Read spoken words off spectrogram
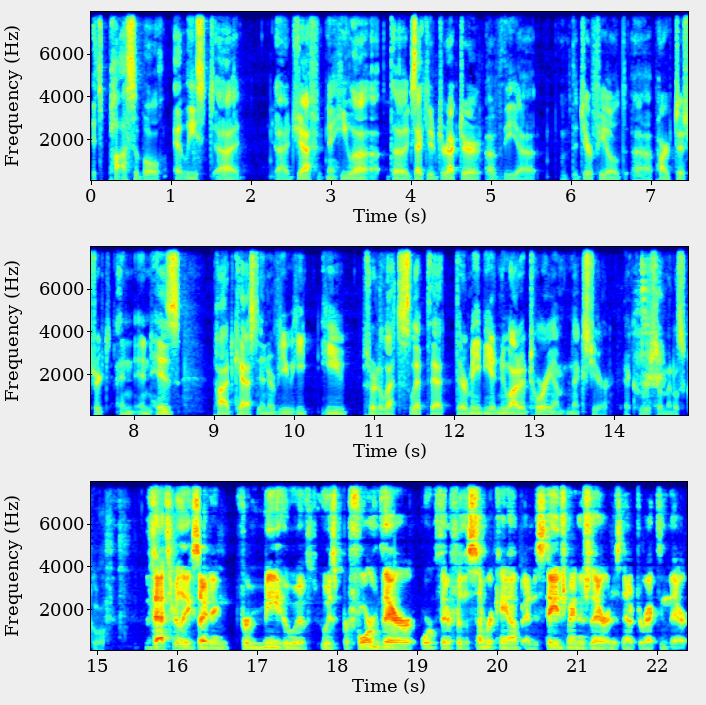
it's possible, at least uh, uh, Jeff Nehila, the executive director of the uh, the Deerfield uh, Park District, and in his podcast interview, he he sort of let slip that there may be a new auditorium next year at Caruso Middle School. That's really exciting for me, who have who has performed there, worked there for the summer camp, and is stage managed there, and is now directing there.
